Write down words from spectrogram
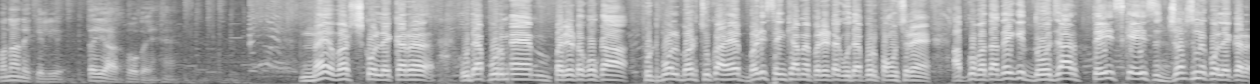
मनाने के लिए तैयार हो गए हैं। नए वर्ष को लेकर उदयपुर में पर्यटकों का फुटबॉल बढ़ चुका है, बड़ी संख्या में पर्यटक उदयपुर पहुँच रहे हैं। आपको बता दें कि 2023 के इस जश्न को लेकर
